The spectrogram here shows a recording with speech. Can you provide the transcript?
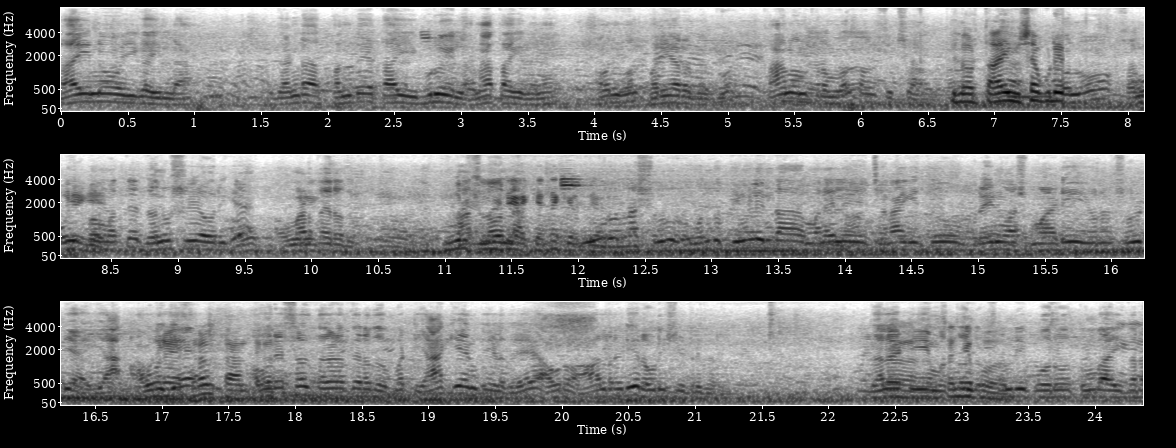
ತಾಯಿನೂ ಈಗ ಇಲ್ಲ. ಗಂಡ ತಂದೆ ತಾಯಿ ಇಬ್ಬರೂ ಇಲ್ಲ ಅನಾಥ ಆಗಿದ್ದಾನೆ. ಅವನಿಗೊಂದು ಪರಿಹಾರ ಬೇಕು. ಕಾನೂನು ಕ್ರಮವಾಗಿ ಅವ್ನು ಶಿಕ್ಷೆ ಆಗುತ್ತೆ ಅವ್ರ ತಾಯಿ ವಿಷ ಕುಡಿ ಅವನು ಸಂದೀಪ ಮತ್ತು ಧನುಶ್ರೀ ಅವರಿಗೆ ಮಾಡ್ತಾ ಇರೋದು. ಇವ್ರನ್ನ ಶುರು ಒಂದು ತಿಂಗಳಿಂದ ಮನೇಲಿ ಚೆನ್ನಾಗಿತ್ತು ಬ್ರೈನ್ ವಾಶ್ ಮಾಡಿ ಇವ್ರನ್ನ ಶುರುಡಿ ಅವರಿಗೆ ಅವ್ರ ಹೆಸರು ತಗೊಳ್ತಿರೋದು ಬಟ್ ಯಾಕೆ ಅಂತ ಹೇಳಿದ್ರೆ ಅವರು ಆಲ್ರೆಡಿ ರೌಡಿ ಶೀಟರ್ ಇದ್ದಾರೆ. ಗಲಾಟಿ ಮತ್ತು ಸಂದೀಪ್ ಅವರು. ತುಂಬಾ ಈ ತರ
